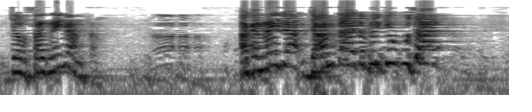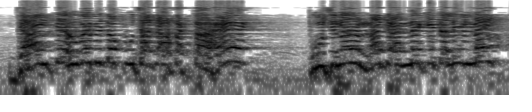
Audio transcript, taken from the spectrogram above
جب استاد نہیں جانتا۔ اگر نہیں جانتا ہے تو پھر کیوں پوچھا ہے؟ جانتے ہوئے بھی تو پوچھا جا سکتا ہے۔ پوچھنا نہ جاننے کی دلیل نہیں۔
